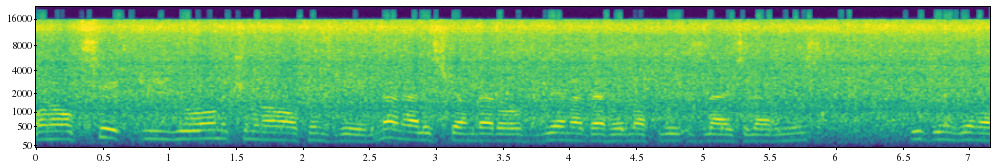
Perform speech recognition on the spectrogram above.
16 iyun 2016-cı il. Mən Əli İskəndərov. Yenə də hörmətli izləyicilərimiz. Bu gün yenə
